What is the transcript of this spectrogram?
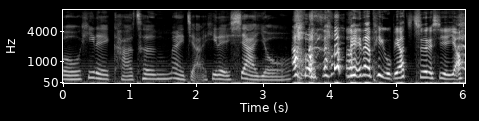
无迄个卡称卖假，迄个下游 啊，我知道，没那个屁股不要吃那个泻药。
